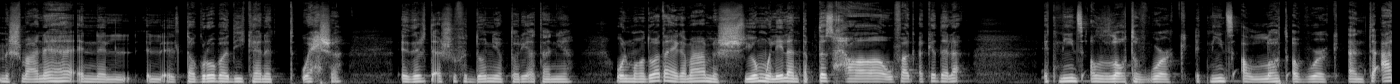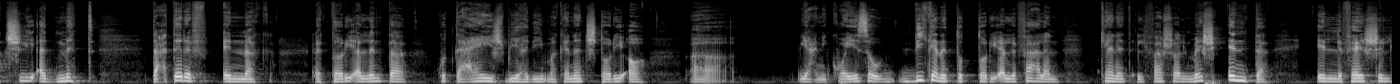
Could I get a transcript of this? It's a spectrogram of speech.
مش معناها إن التجربة دي كانت وحشة. قدرت أشوف الدنيا بطريقة تانية. والموضوع ده يا جماعة مش يوم وليلة أنت بتصحى وفجأة كده لأ. It needs a lot of work. It needs a lot of work. And to actually admit تعترف إنك الطريقة اللي أنت كنت عايش بيها دي ما كانتش طريقة آه يعني كويسة. ودي كانت الطريقة اللي فعلا كانت الفشل مش أنت اللي فاشل.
